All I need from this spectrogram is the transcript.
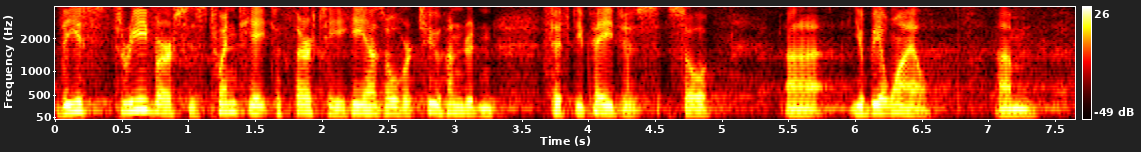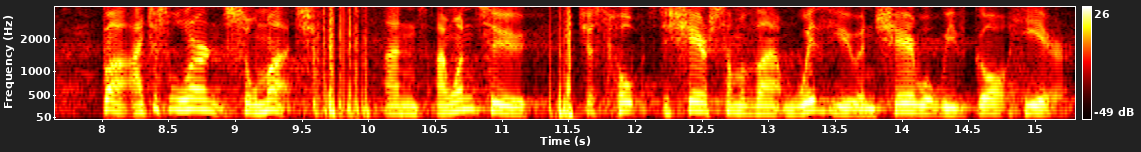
these three verses, 28 to 30, he has over 250 pages. So uh, you'll be a while. Um, but I just learned so much. And I want to just hope to share some of that with you and share what we've got here.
